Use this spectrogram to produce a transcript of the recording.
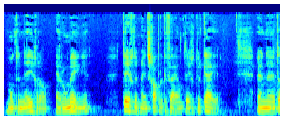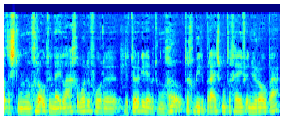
Montenegro en Roemenië tegen de gemeenschappelijke vijand, tegen Turkije. En eh, dat is toen een grote nederlaag geworden voor de, de Turken. Die hebben toen grote gebieden prijs moeten geven in Europa.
